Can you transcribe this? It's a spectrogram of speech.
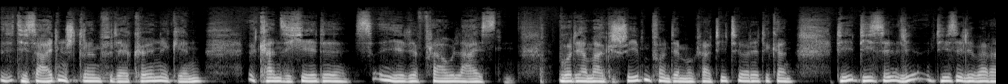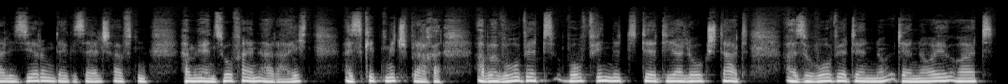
die Seitenstrümpfe der Königin kann sich jede, jede Frau leisten. Wurde ja mal geschrieben von Demokratietheoretikern. Die, diese, diese Liberalisierung der Gesellschaften haben wir insofern erreicht, es gibt Mitsprache. Aber wo wird, wo findet der Dialog statt? Also wo wird der, der neue Ort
